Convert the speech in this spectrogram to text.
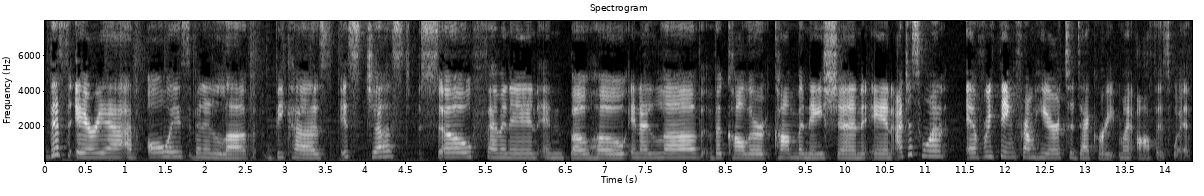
This area I've always been in love because it's just so feminine and boho and I love the color combination and I just want everything from here to decorate my office with.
